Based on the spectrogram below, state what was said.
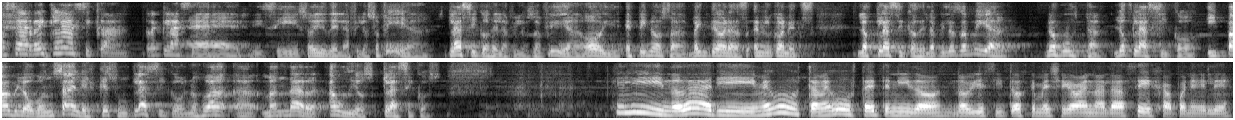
O sea, re clásica, re clásica. Eh, y sí, soy de la filosofía. Clásicos de la filosofía. Hoy, Espinosa, 20 horas en el Conex. Los clásicos de la filosofía. Nos gusta lo clásico. Y Pablo González, que es un clásico, nos va a mandar audios clásicos. Qué lindo, Dari. Me gusta, me gusta. He tenido noviecitos que me llegaban a la ceja, ponele.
